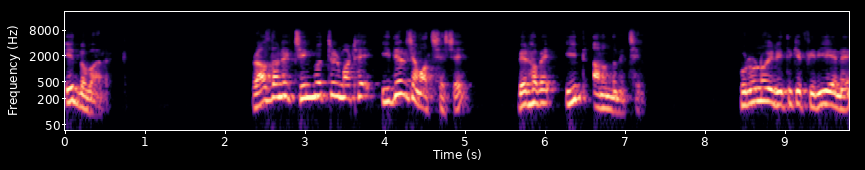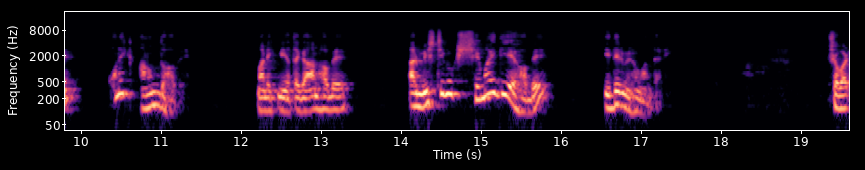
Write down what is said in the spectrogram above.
ঈদ মোবারক। রাজধানীর চিনমৈত্রীর মাঠে ঈদের জামাত শেষে বের হবে ঈদ আনন্দ মিছিল। পুরনো ওই রীতিকে ফিরিয়ে এনে অনেক আনন্দ হবে। মানিক মিয়াতে গান হবে আর মিষ্টিমুখ সেমাই দিয়ে হবে ঈদের মেহমানদারি। সবার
